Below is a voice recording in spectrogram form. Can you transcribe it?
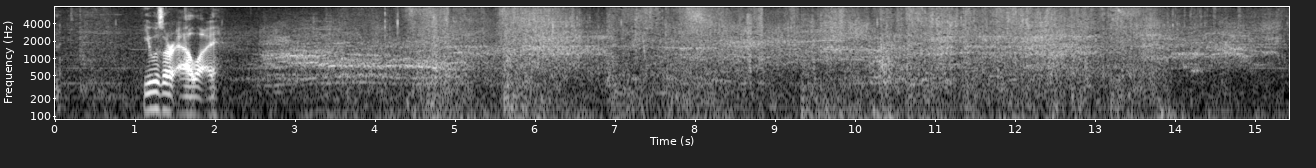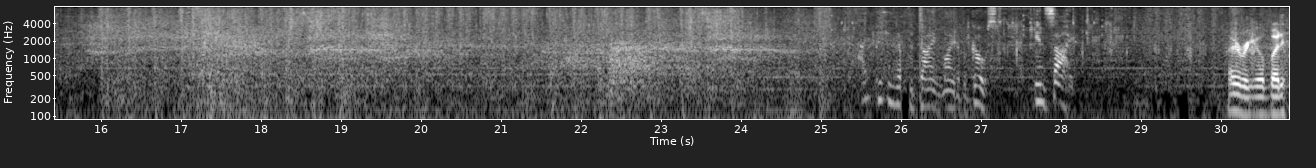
He was our ally. Inside. There we go, buddy.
